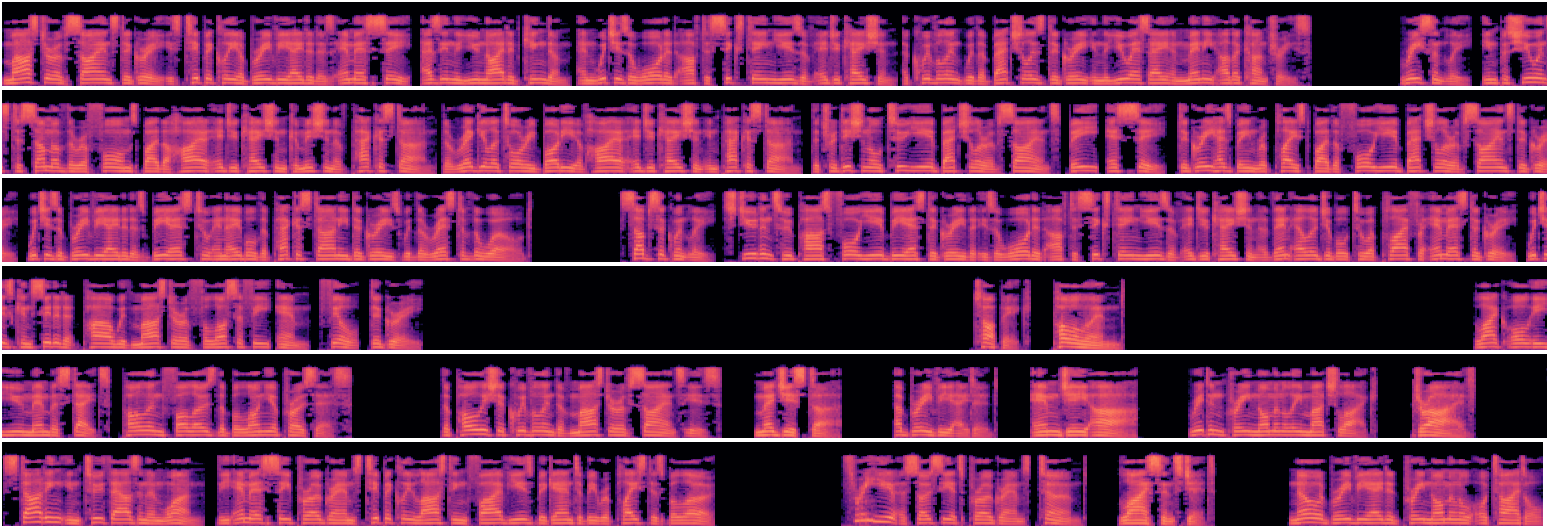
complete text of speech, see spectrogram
Master of Science degree is typically abbreviated as MSc, as in the United Kingdom and which is awarded after 16 years of education equivalent with a bachelor's degree in the USA and many other countries. Recently, in pursuance to some of the reforms by the Higher Education Commission of Pakistan the regulatory body of higher education in Pakistan, the traditional two-year Bachelor of Science degree has been replaced by the four-year Bachelor of Science degree, which is abbreviated as BS to enable the Pakistani degrees with the rest of the world. Subsequently, students who pass four-year BS degree that is awarded after 16 years of education are then eligible to apply for MS degree, which is considered at par with Master of Philosophy M. Phil, degree. Poland Like all EU member states, Poland follows the Bologna process. The Polish equivalent of Master of Science is Magister, abbreviated MGR, written pre-nominally much like drive. Starting in 2001, the MSc programs typically lasting five years began to be replaced as below. Three-year associates programs termed licentiate, no abbreviated pre-nominal or title,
